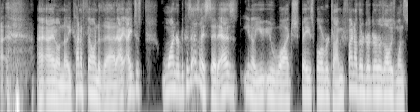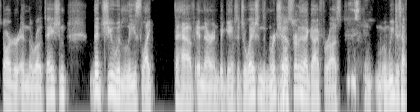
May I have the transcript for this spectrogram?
I, I, don't know. You kind of fell into that. I, I just wonder because as I said, as you know, you you watch baseball over time, you find out there, there- there's always one starter in the rotation that you would least like to have in there in big game situations. And Rich Hill Yeah. is certainly that guy for us. We just have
